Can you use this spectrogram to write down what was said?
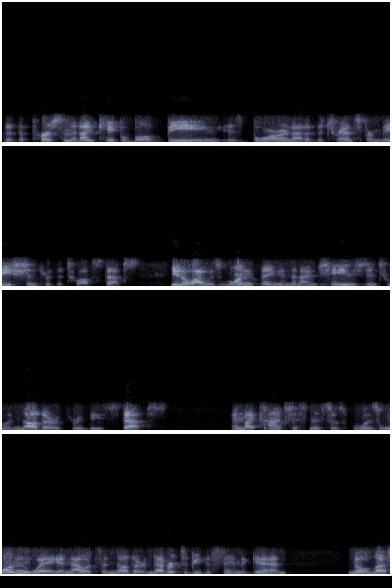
that the person that I'm capable of being is born out of the transformation through the 12 steps. you know, I was one thing and then I'm changed into another through these steps. And my consciousness was, was one way and now it's another, never to be the same again, no less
